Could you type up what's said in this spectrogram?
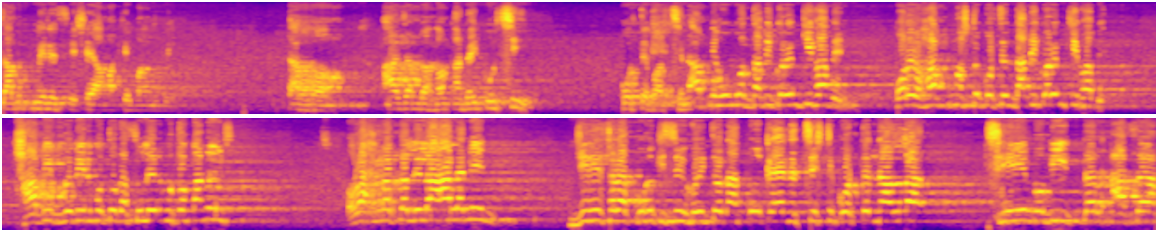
চাবুক মেরেছে, সে আমাকে মানবে। তার হক। আজ আমরা হক আদায় করছি, করতে পারছেন আপনি উম্মত দাবি করেন কীভাবে? পরের হক নষ্ট করছেন, দাবি করেন কীভাবে? হাবিব নবীর মতো, রাসূলের মতো মানুষ রহমাতাল্লিল আলামিন, যিনি ছাড়া কোনো কিছু হইতো না, কোন সৃষ্টি করতেন না আল্লাহ। সে নবী তার আচার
